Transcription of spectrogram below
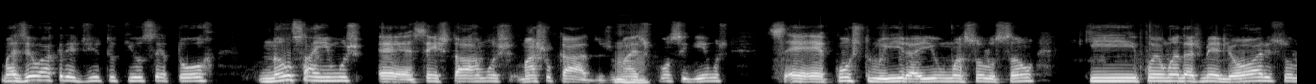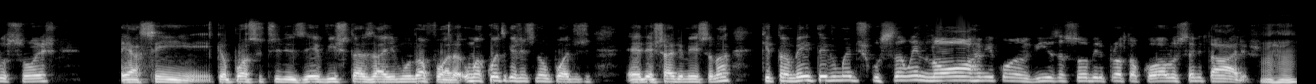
mas eu acredito que o setor não saímos é, sem estarmos machucados, uhum. mas conseguimos é, é, construir aí uma solução que foi uma das melhores soluções é assim que eu posso te dizer, vistas aí mundo afora. Uma coisa que a gente não pode é, deixar de mencionar, que também teve uma discussão enorme com a Anvisa sobre protocolos sanitários. Uhum.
